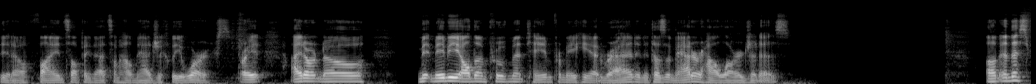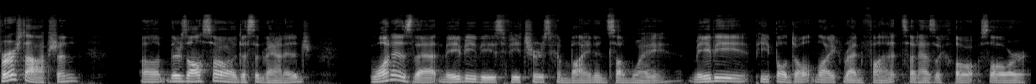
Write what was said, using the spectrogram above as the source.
you know, find something that somehow magically works, right? I don't know. Maybe all the improvement came from making it red, and it doesn't matter how large it is. Um, in this first option, uh, there's also a disadvantage. One is that maybe these features combine in some way. Maybe people don't like red font, so it has a slower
